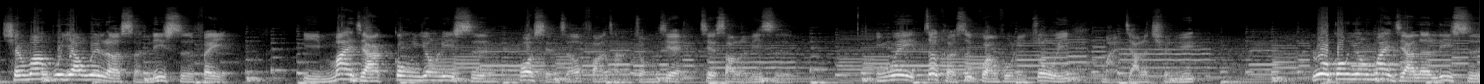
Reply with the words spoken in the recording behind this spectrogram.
千万不要为了省律师费，与卖家共用律师或选择房产中介介绍了律师。因为这可是关乎你作为买家的权益。若共用卖家的律师，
